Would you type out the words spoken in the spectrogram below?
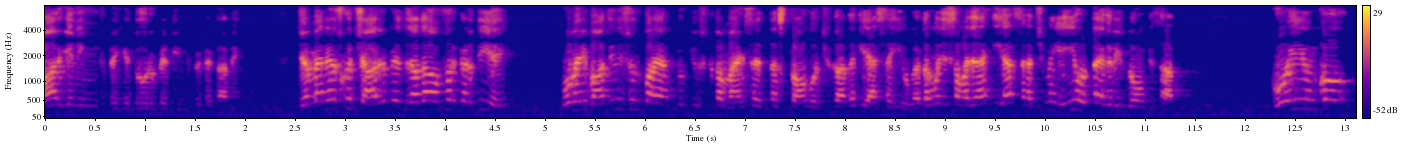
बार्गेनिंग करेंगे दो रुपए तीन रुपए टकाने जब मैंने उसको चार रुपए ज़्यादा ऑफ़र कर दिए वो मेरी बात ही नहीं सुन पाया क्योंकि उसका माइंड सेट इतना स्ट्रांग हो चुका था कि ऐसा ही होगा। तो मुझे समझ आया कि यार सच में यही होता है गरीब लोगों के साथ। कोई उनको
